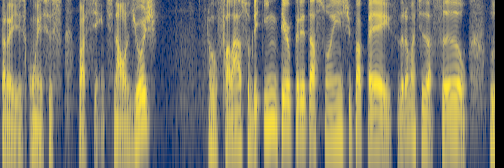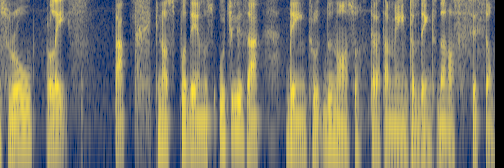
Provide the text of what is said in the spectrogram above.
para eles com esses pacientes. Na aula de hoje, eu vou falar sobre interpretações de papéis, dramatização, os role plays, tá? Que nós podemos utilizar dentro do nosso tratamento, dentro da nossa sessão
